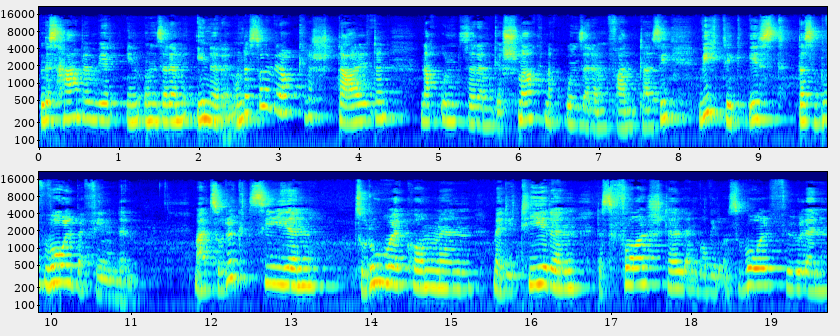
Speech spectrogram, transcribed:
Und das haben wir in unserem Inneren. Und das sollen wir auch gestalten nach unserem Geschmack, nach unserer Fantasie. Wichtig ist das Wohlbefinden. Mal zurückziehen, zur Ruhe kommen, meditieren, das Vorstellen, wo wir uns wohlfühlen,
